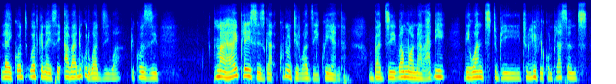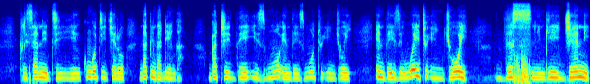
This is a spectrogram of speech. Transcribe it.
like what, what can i say? Havadi kurwadziwa because my high places kunoti rwadzei kuenda but vamwe vanhu havadi they want to be to live a complacent christianity yekungoti chero ndapinda denga. But there is more and there is more to enjoy. And there is a way to enjoy this ningi journey.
